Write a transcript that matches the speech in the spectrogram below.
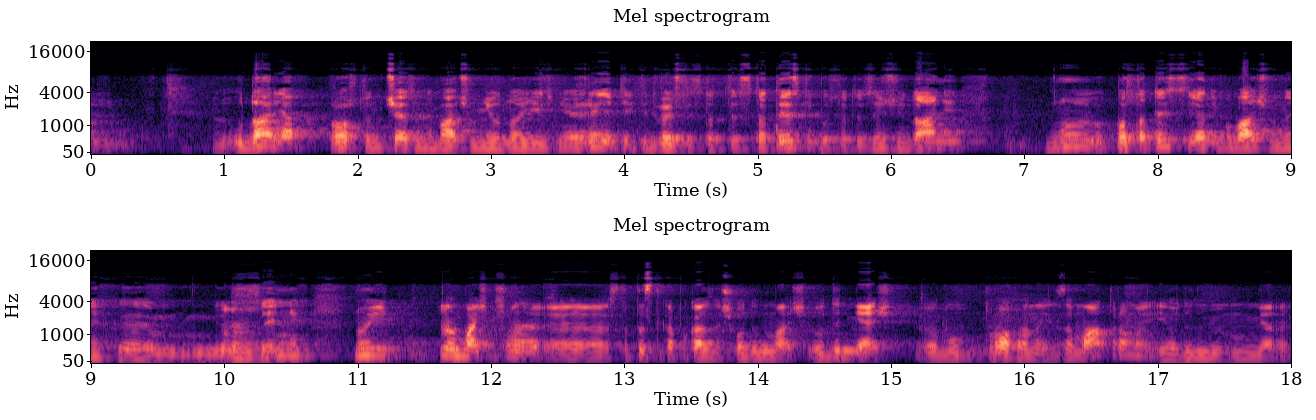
Удар я просто чесно не бачив ні одної їхньої гри, я тільки дивився стати- статистику, статистичні дані. Ну, по статистиці я не побачив в них ем, сильних. Ну і Ну, бачимо, що вони, е, статистика показує, що один матч, один м'яч е, був програний з аматорами і один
